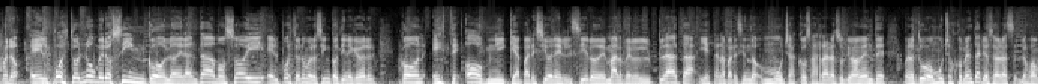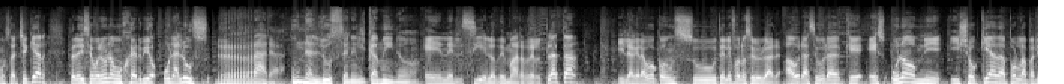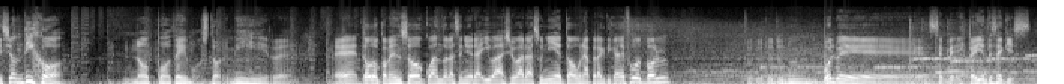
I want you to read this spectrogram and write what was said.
Bueno, el puesto número 5, lo adelantábamos hoy, el puesto número 5 tiene que ver con este ovni que apareció en el cielo de Mar del Plata y están apareciendo muchas cosas raras últimamente. Bueno, tuvo muchos comentarios, ahora los vamos a chequear, pero dice, bueno, una mujer vio una luz rara Una luz en el camino. en el cielo de Mar del Plata y la grabó con su teléfono celular. Ahora asegura que es un ovni y choqueada por la aparición dijo, no podemos dormir. Eh, Todo comenzó cuando la señora iba a llevar a su nieto a una práctica de fútbol. Vuelve Secre- Expedientes X.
